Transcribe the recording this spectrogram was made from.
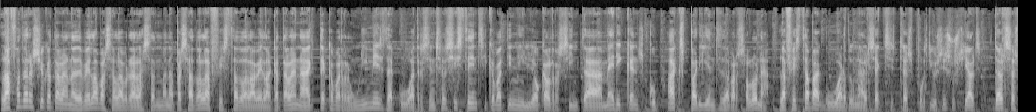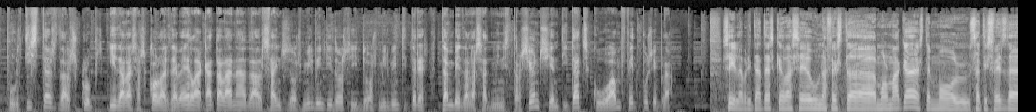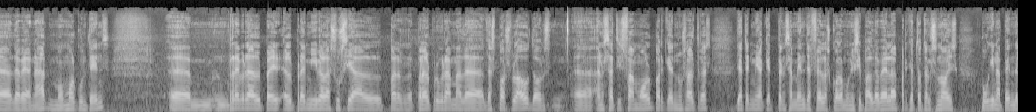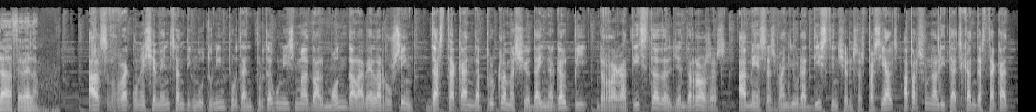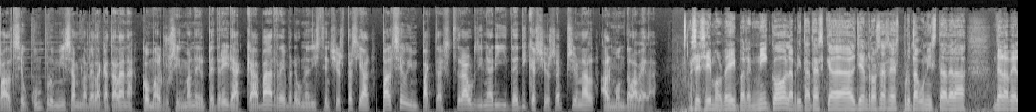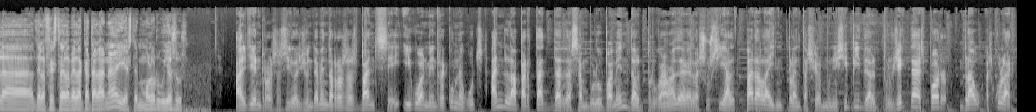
La Federació Catalana de Vela va celebrar la setmana passada la Festa de la Vela Catalana, acte que va reunir més de 400 assistents i que va tenir lloc al recinte Americans Cup Experience de Barcelona. La festa va guardonar els èxits esportius i socials dels esportistes dels clubs i de les escoles de vela catalana dels anys 2022 i 2023, també de les administracions i entitats que ho han fet possible. Sí, la veritat és que va ser una festa molt maca, estem molt satisfets d'haver anat, molt, molt contents. Eh, rebre el, pre, el Premi Vela Social per, per al programa d'Esports de, Blau doncs, eh, ens satisfà molt perquè nosaltres ja tenim aquest pensament de fer l'Escola Municipal de Vela perquè tots els nois puguin aprendre a fer vela. Els reconeixements han tingut un important protagonisme del món de la vela rossing, destacant la proclamació d'Aina Galpí, regatista del Gent de Roses. A més, es van lliurar distincions especials a personalitats que han destacat pel seu compromís amb la vela catalana, com el rossing Manel Pedreira, que va rebre una distinció especial pel seu impacte extraordinari i dedicació excepcional al món de la vela. Sí, sí, molt bé. I per en Nico, la veritat és que el Gent Roses és protagonista de la, de la, vela, de la festa de la vela catalana i estem molt orgullosos. El Gent Roses i l'Ajuntament de Roses van ser igualment reconeguts en l'apartat de desenvolupament del programa de vela social per a la implantació al municipi del projecte Esport Blau Escolar.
